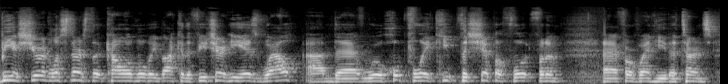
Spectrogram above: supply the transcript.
be assured, listeners, that Callum will be back in the future. He is well, and uh, we'll hopefully keep the ship afloat for him uh, for when he returns.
